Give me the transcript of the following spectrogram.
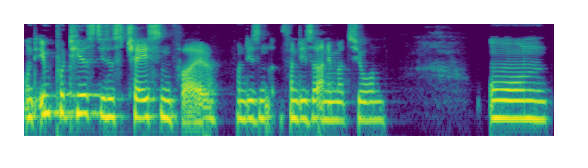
und importierst dieses JSON-File von, diesen, von dieser Animation. Und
